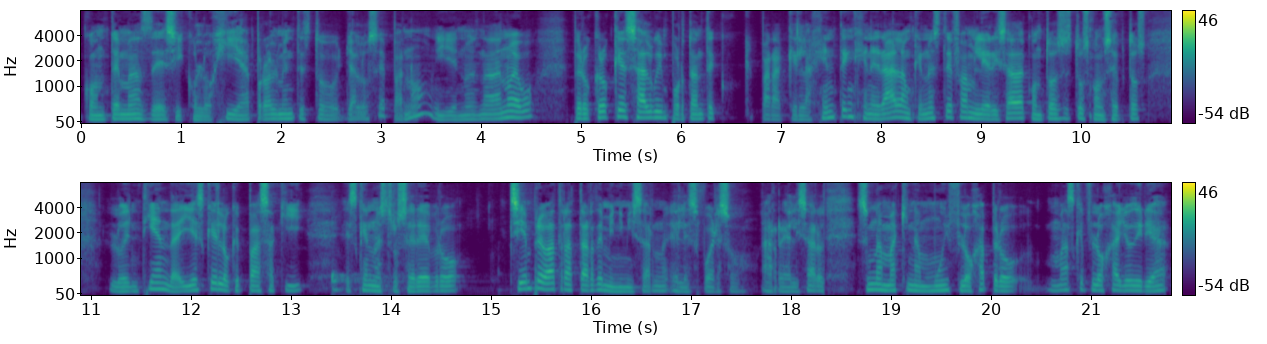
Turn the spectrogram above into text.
con temas de psicología, probablemente esto ya lo sepa, ¿no? Y no es nada nuevo, pero creo que es algo importante para que la gente en general, aunque no esté familiarizada con todos estos conceptos, lo entienda. Y es que lo que pasa aquí es que nuestro cerebro siempre va a tratar de minimizar el esfuerzo a realizar. Es una máquina muy floja, pero más que floja yo diría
